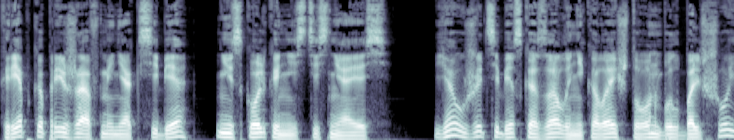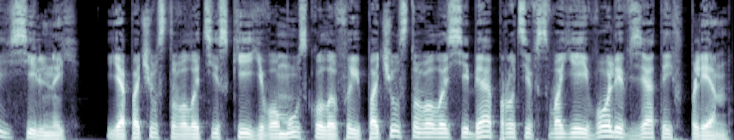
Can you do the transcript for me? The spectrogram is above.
крепко прижав меня к себе, нисколько не стесняясь. «Я уже тебе сказала, Николай, что он был большой и сильный. Я почувствовала тиски его мускулов и почувствовала себя против своей воли взятой в плен.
